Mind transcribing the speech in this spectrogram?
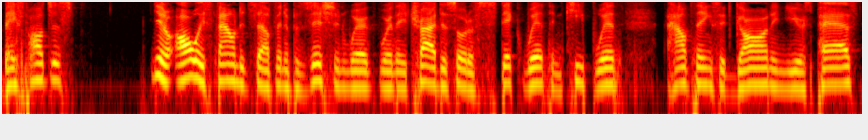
baseball just you know always found itself in a position where where they tried to sort of stick with and keep with how things had gone in years past.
